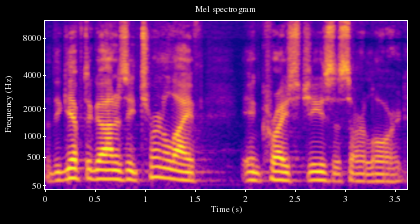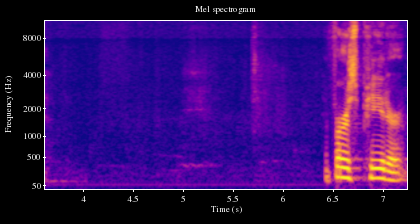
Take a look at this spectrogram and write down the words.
but the gift of God is eternal life in Christ Jesus our Lord. First Peter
